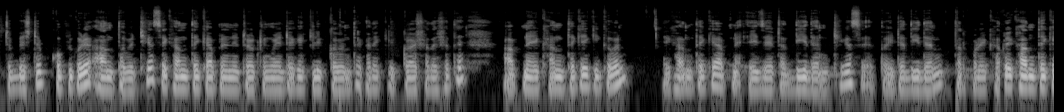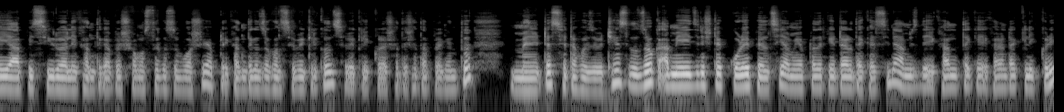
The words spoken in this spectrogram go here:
স্টেপ বাই স্টেপ কপি করে আনতে হবে, ঠিক আছে? এখান থেকে আপনি নেটওয়ার্ক নেম এটাকে ক্লিক করবেন, তো এখানে ক্লিক করার সাথে সাথে আপনি এখান থেকে কি করবেন? এখান থেকে আপনি এই যে এটা দিয়ে দেন, ঠিক আছে? তো এটা দিয়ে দেন, তারপরে এখান থেকে আরপি সিরিয়াল এখান থেকে আপনি সমস্ত কিছু বসে আপনি এখান থেকে যখন সেভে ক্লিক করুন সেভে ক্লিক করার সাথে সাথে আপনার কিন্তু মেনুটা সেট হয়ে যাবে, ঠিক আছে? তো যাক আমি এই জিনিসটা করে ফেলছি, আমি আপনাদেরকে এটা আর দেখাচ্ছি না, আমি যদি এখান থেকে এখানটা ক্লিক করি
